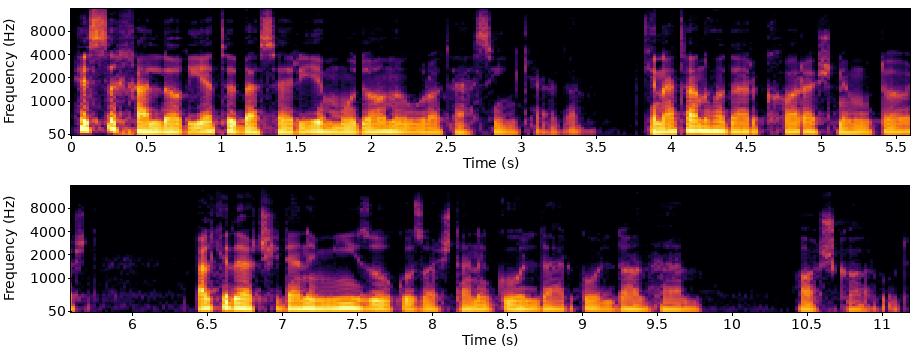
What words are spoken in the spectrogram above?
حس خلاقیت بسری مدام او را تحسین کردم. که نه تنها در کارش نمود داشت بلکه در چیدن میز و گذاشتن گل در گلدان هم آشکار بود.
